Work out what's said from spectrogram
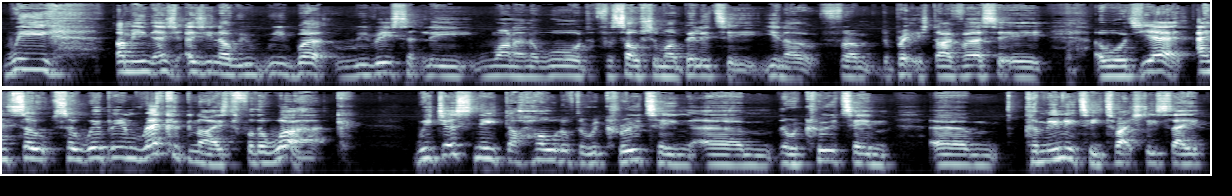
we, I mean, as, as you know, we, we were, we recently won an award for social mobility, you know, from the British Diversity Awards. Yeah. And so, so we're being recognized for the work we just need the whole of the recruiting um, the recruiting um, community to actually say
